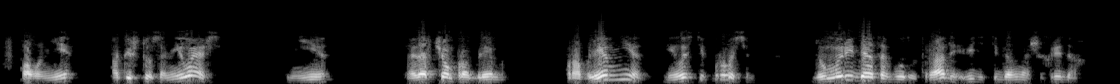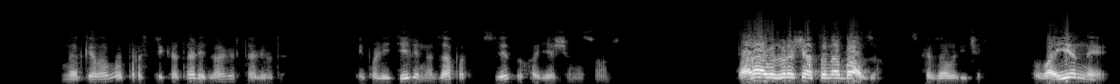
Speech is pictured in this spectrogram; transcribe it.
Вполне. А ты что, сомневаешься? Нет. Тогда в чем проблема? Проблем нет. Милости просим. Думаю, ребята будут рады видеть тебя в наших рядах. Над головой прострекотали два вертолета и полетели на запад вслед уходящему солнцу. «Пора возвращаться на базу», — сказал Ричард. «Военные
